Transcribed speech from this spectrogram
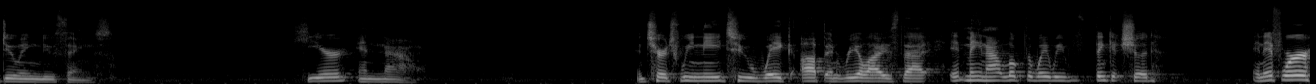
doing new things here and now. In church, we need to wake up and realize that it may not look the way we think it should. And if we're,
